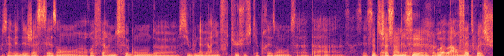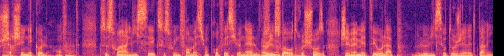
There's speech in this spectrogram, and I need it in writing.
vous avez déjà 16 ans, refaire une seconde, si vous n'avez rien foutu jusqu'à présent, ça va pas. tu cherchais un lycée à l'époque. Bah, en fait, ouais, je cherchais une école en fait, que ce soit un lycée, que ce soit une formation professionnelle ou ah que ce soit autre chose. J'ai même été au LAP, le lycée autogéré de Paris,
